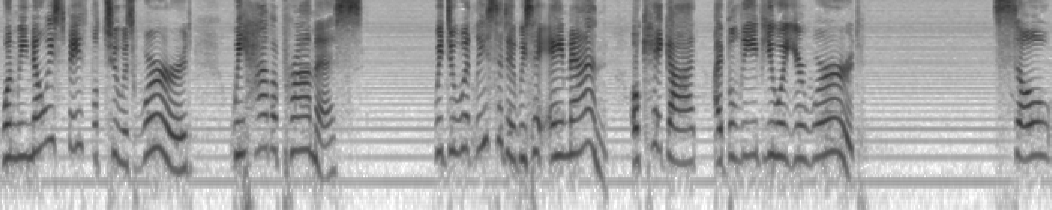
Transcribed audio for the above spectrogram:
when we know he's faithful to his word, we have a promise. We do what Lisa did. We say, Amen. Okay, God, I believe you at your word. So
